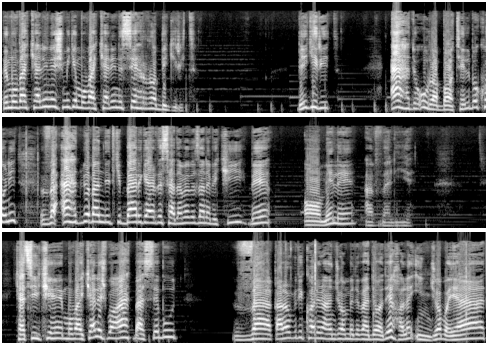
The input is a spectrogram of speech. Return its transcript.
به موکلینش میگه موکلین سحر را بگیرید. بگیرید. عهد او را باطل بکنید و عهد ببندید که برگرده صدمه بزنه به کی؟ به عامل اولیه. کسی که موکلش با عهد بسته بود و قرار بودی کاری رو انجام بده و داده حالا اینجا باید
